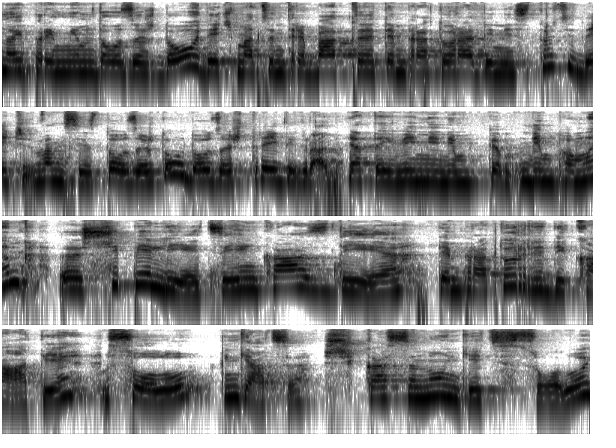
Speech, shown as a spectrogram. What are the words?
noi primim 22, deci m-ați întrebat temperatura din instituție, deci v-am zis 22-23 de grade. Iată, vine din, din pământ și peleții, în caz de temperaturi ridicate, solul îngheață. Și ca să nu îngheți solul,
